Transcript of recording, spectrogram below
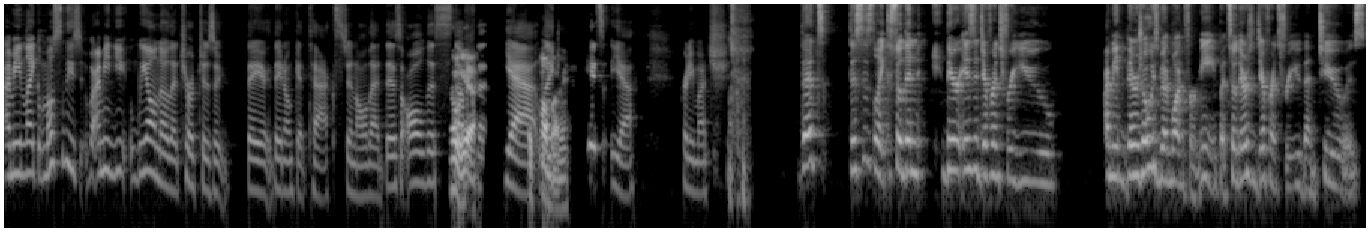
I mean, like most of these. I mean, you, we all know that churches are they they don't get taxed and all that. There's all this. Stuff oh yeah. That, yeah. like money. it's yeah, pretty much. That's this is like so. Then there is a difference for you. I mean, there's always been one for me, but so there's a difference for you then too. Is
